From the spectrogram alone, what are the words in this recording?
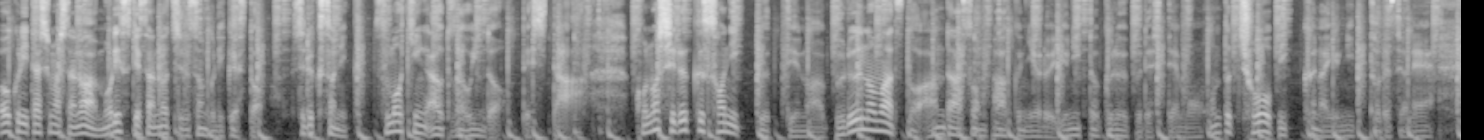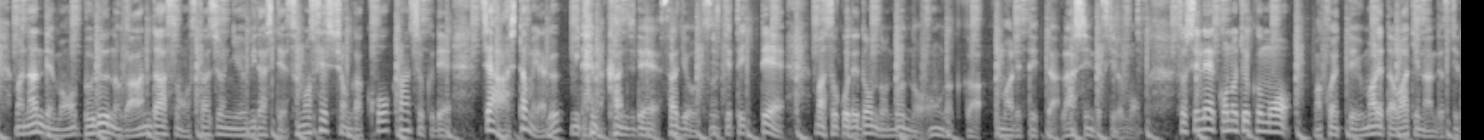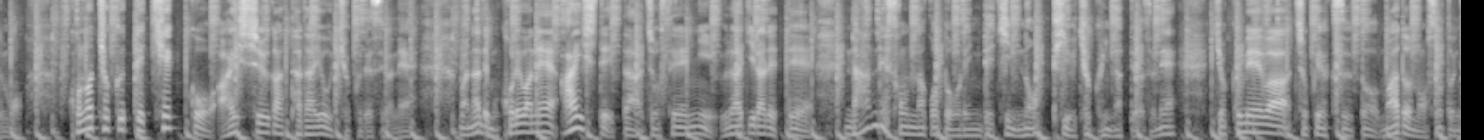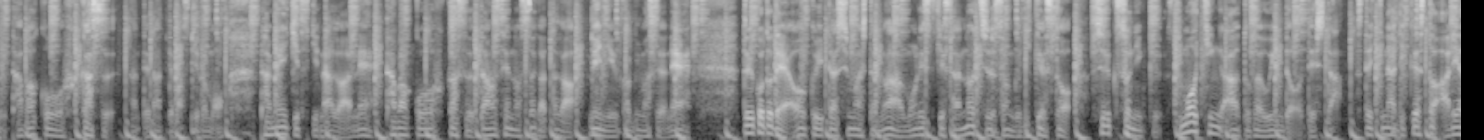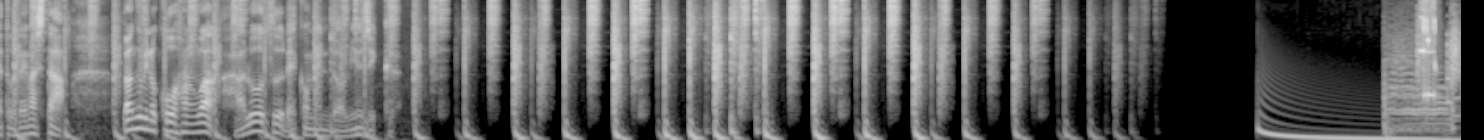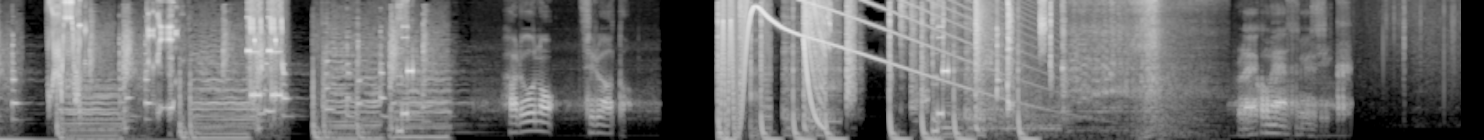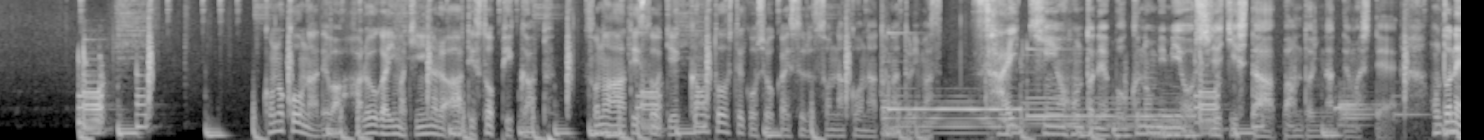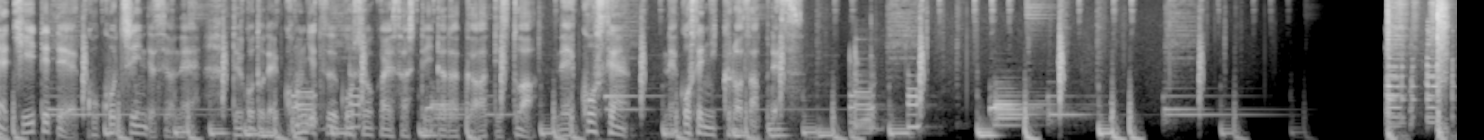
お送りいたしましたのは森助さんのチルソングリクエスト、シルクソニック、スモーキングアウトザウィンドウでした。このシルクソニックっていうのは、ブルーノ・マーズとアンダーソン・パークによるユニットグループでして、もうほんと超ビッグなユニットですよね。まあなんでも、ブルーノがアンダーソンをスタジオに呼び出して、そのセッションが好感触で、じゃあ明日もやる？みたいな感じで作業を続けていって、まあそこでどんどんどんどん音楽が生まれていったらしいんですけども。そしてね、この曲も、まあこうやって生まれたわけなんですけども、この曲って結構哀愁が漂う曲ですよね。まあなんでもこれはね、愛していた女性に裏切られて、なんでそんなこと俺にできんのっていう曲になってるんですよね。曲名は直訳すると、窓の外にタバコを吹かすなんてなってますけども、ため息つきながらね、タバコを吹かす男性の姿が目に浮かびますよね。ということでお送りいたしましたのは、森助さんのチルソングリクエスト、シルクソニック、スモーキングアウトザウィンドウでした。素敵なリクエストありがとうございました。番組の後半は、ハローズレコメンドミュージック。春尾のチルアウト。レコメンドミュージック。このコーナーでは、春尾が今気になるアーティストをピックアップ。そのアーティストを月間を通してご紹介する、そんなコーナーとなっております。最近はほんとね、僕の耳を刺激したバンドになってまして、ほんとね、聴いてて心地いいんですよね。ということで、今月ご紹介させていただくアーティストは、猫線。猫線にクローズアップです。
